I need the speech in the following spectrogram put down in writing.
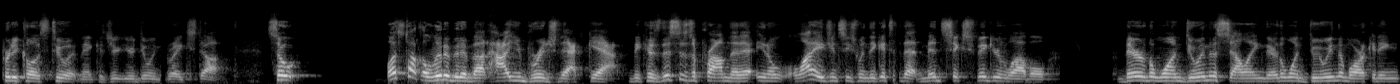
pretty close to it, man, because you're, you're doing great stuff. So let's talk a little bit about how you bridge that gap, because this is a problem that, you know, a lot of agencies, when they get to that mid six figure level, they're the one doing the selling, they're the one doing the marketing.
